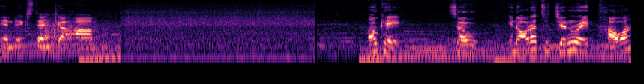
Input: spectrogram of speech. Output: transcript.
and extend your arm. Okay, so in order to generate power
